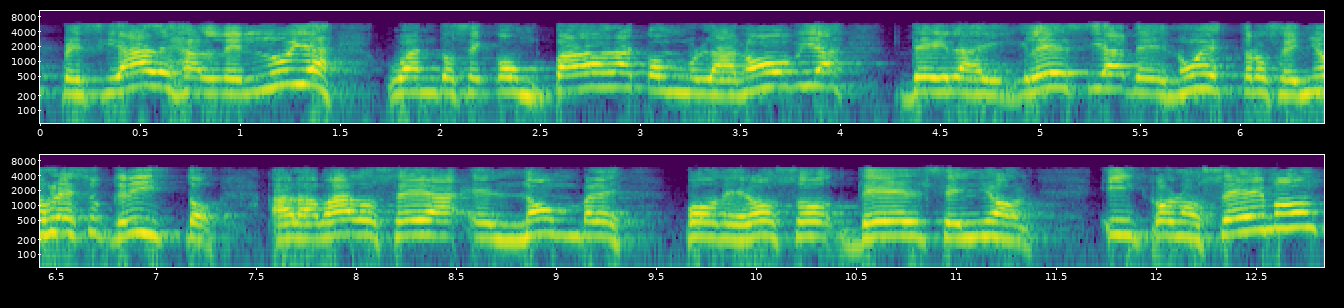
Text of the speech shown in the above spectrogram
especiales, aleluya, cuando se compara con la novia de la iglesia de nuestro Señor Jesucristo. Alabado sea el nombre poderoso del Señor. Y conocemos,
